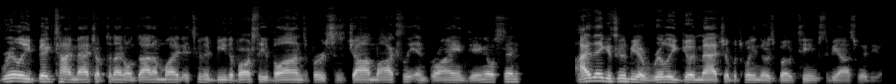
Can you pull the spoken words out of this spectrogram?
really big time matchup tonight on Dynamite. It's going to be the Varsity Blondes versus Jon Moxley and Bryan Danielson. I think it's going to be a really good matchup between those both teams, to be honest with you.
